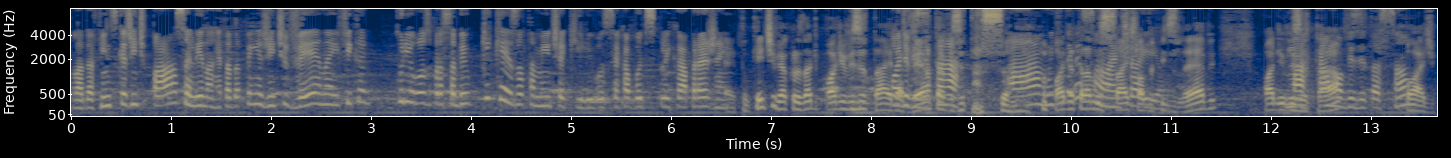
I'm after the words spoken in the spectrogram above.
lá da Fins que a gente passa ali na Reta da Penha, a gente vê, né, e fica curioso para saber o que, que, é exatamente aquilo. E você acabou de explicar para a gente. É, então, quem tiver curiosidade pode visitar. Pode ele é visitar? a visitação. Ah, pode entrar no site aí, do FIDSLab, pode visitar. Marcar uma visitação? Pode.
